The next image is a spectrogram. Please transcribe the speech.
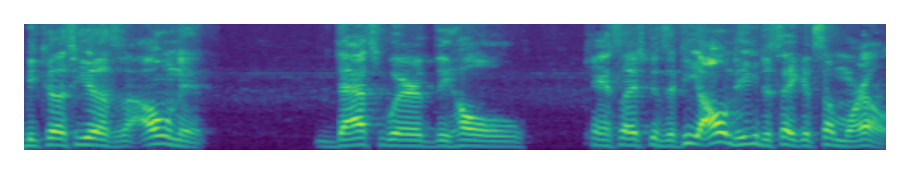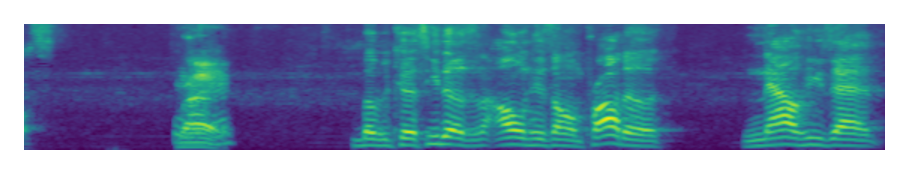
because he doesn't own it, that's where the whole cancellation. Because if he owned it, he could just take it somewhere else. right. But because he doesn't own his own product, now he's at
